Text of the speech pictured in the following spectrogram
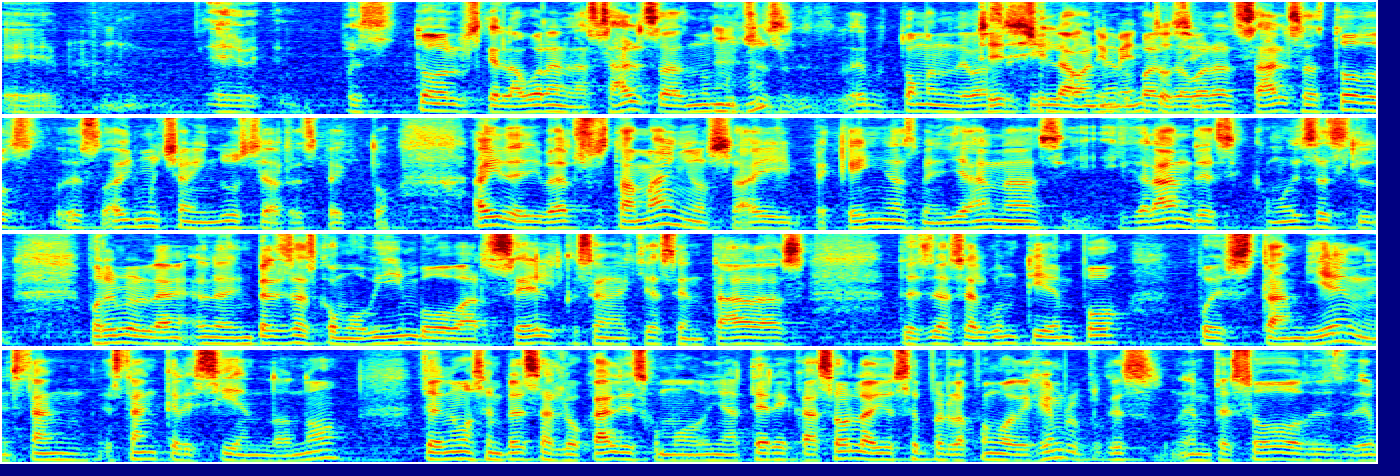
eh, eh, pues todos los que elaboran las salsas, ¿no? Muchos toman de base chile para elaborar salsas, todos, hay mucha industria al respecto. Hay de diversos tamaños, hay pequeñas, medianas y, grandes, como dices, por ejemplo, las empresas como Bimbo, Barcel, que están aquí asentadas desde hace algún tiempo, pues también están, están creciendo, ¿no? Tenemos empresas locales como Doña Tere Casola, yo siempre la pongo de ejemplo porque empezó desde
